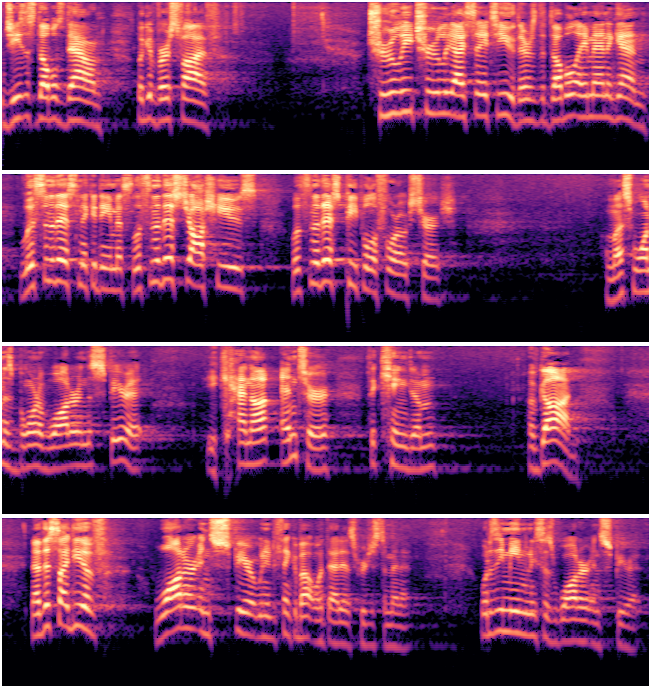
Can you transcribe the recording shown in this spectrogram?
Jesus doubles down. Look at verse 5. Truly, truly, I say to you, there's the double amen again. Listen to this, Nicodemus. Listen to this, Josh Hughes. Listen to this, people of Four Oaks Church. Unless one is born of water and the Spirit, he cannot enter the kingdom of God. Now, this idea of water and spirit, we need to think about what that is for just a minute. What does he mean when he says water and spirit?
